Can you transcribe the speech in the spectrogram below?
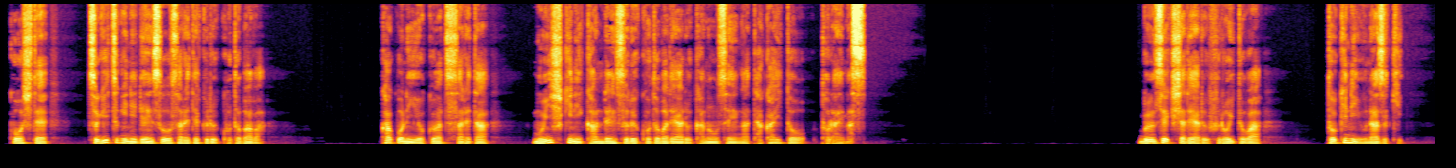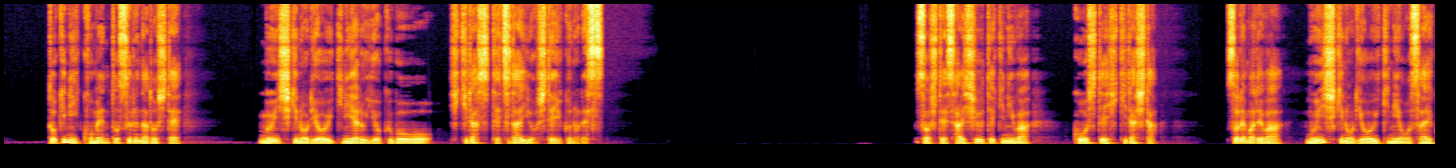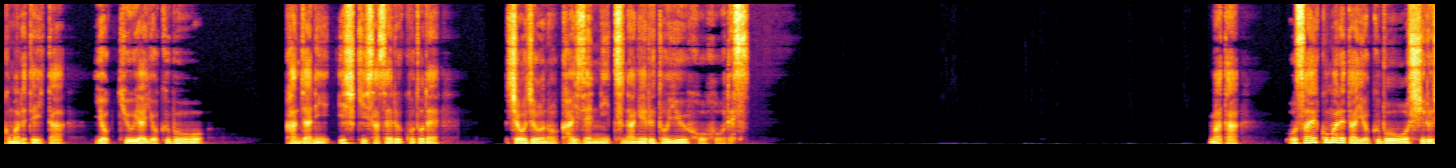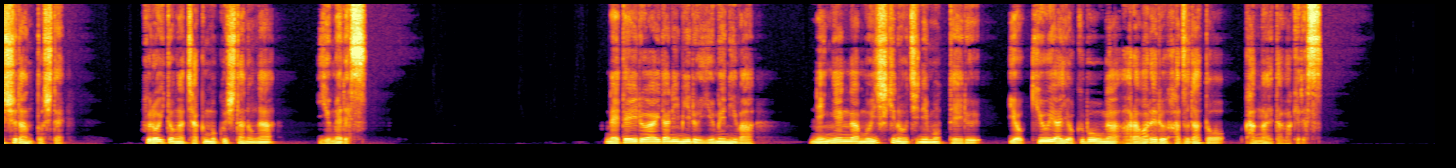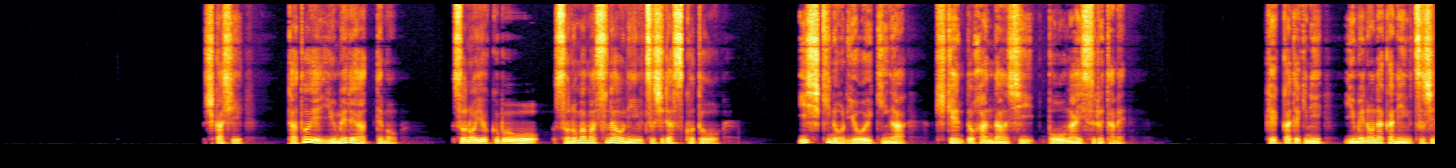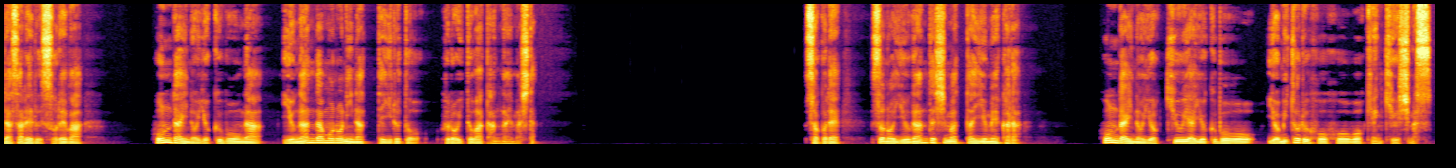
こうして次々に連想されてくる言葉は過去に抑圧された無意識に関連する言葉である可能性が高いと捉えます。分析者であるフロイトは時にうなずき時にコメントするなどして無意識の領域にある欲望を引き出す手伝いをしていくのです。そして最終的にはこうして引き出した。それまでは無意識の領域に抑え込まれていた欲求や欲望を患者に意識させることで症状の改善につなげるという方法です。また抑え込まれた欲望を知る手段としてフロイトが着目したのが夢です。寝ている間に見る夢には人間が無意識のうちに持っている欲求や欲望が現れるはずだと考えたわけです。しかしたとえ夢であってもその欲望をそのまま素直に映し出すことを意識の領域が危険と判断し妨害するため。結果的に夢の中に映し出されるそれは本来の欲望が歪んだものになっているとフロイトは考えました。そこでその歪んでしまった夢から本来の欲求や欲望を読み取る方法を研究します。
